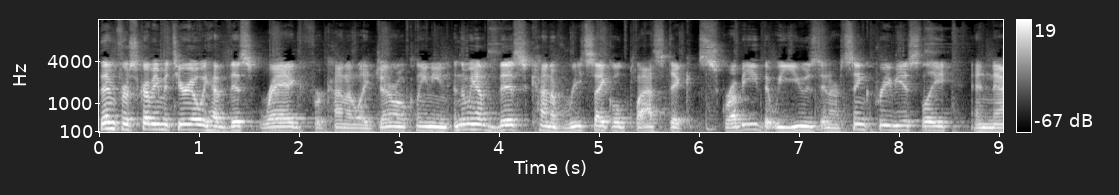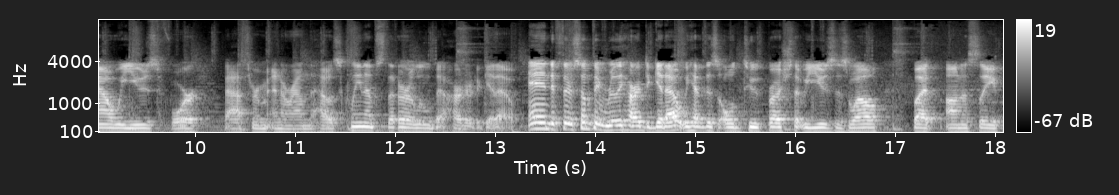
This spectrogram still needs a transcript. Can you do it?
Then for scrubbing material, we have this rag for kind of like general cleaning. And then we have this kind of recycled plastic scrubby that we used in our sink previously. And now we use for bathroom and around the house cleanups that are a little bit harder to get out. And if there's something really hard to get out, we have this old toothbrush that we use as well. But honestly,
